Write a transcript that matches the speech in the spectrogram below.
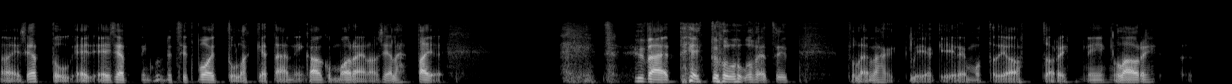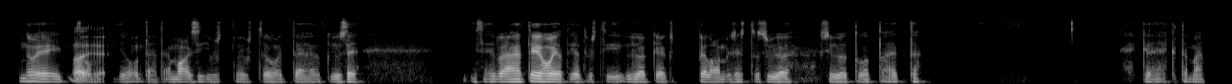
no ei sieltä, tuu, ei, ei sieltä niin kuin nyt sit voi tulla ketään niin kauan kuin Moreen on siellä, tai hyvä, ettei tullut, että siitä tulee vähän liian kiire, mutta joo, sori, niin Lauri. No ei, tai, no, joo, tätä mä olisin just, just joo, että kyllä se, se vähän tehoja tietysti hyökkäyksi pelaamisesta syö, syö tuota, että ehkä, ehkä tämä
